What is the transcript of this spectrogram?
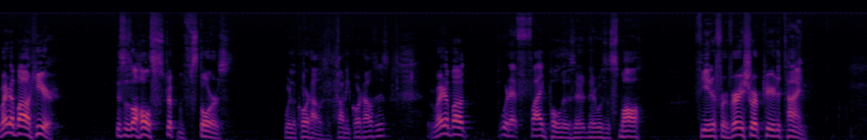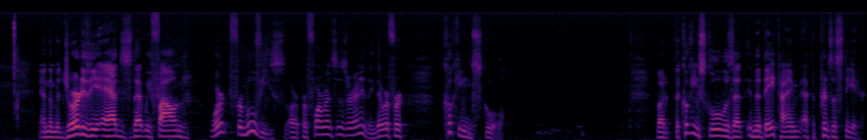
Right about here, this is a whole strip of stores where the courthouse county courthouse is. Right about where that flagpole is, there, there was a small theater for a very short period of time. And the majority of the ads that we found weren't for movies or performances or anything. They were for cooking school. But the cooking school was at, in the daytime at the Princess Theater.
